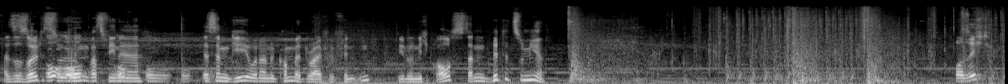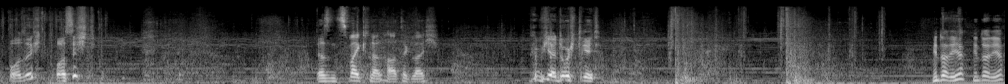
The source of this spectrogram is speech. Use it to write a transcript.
also solltest Oh, du irgendwas wie eine oh, oh, oh. SMG oder eine Combat Rifle finden, die du nicht brauchst, dann bitte zu mir. Vorsicht, Vorsicht, Vorsicht. Da sind zwei knallharte gleich. Wenn mich ja durchdreht. Hinter dir, hinter dir.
